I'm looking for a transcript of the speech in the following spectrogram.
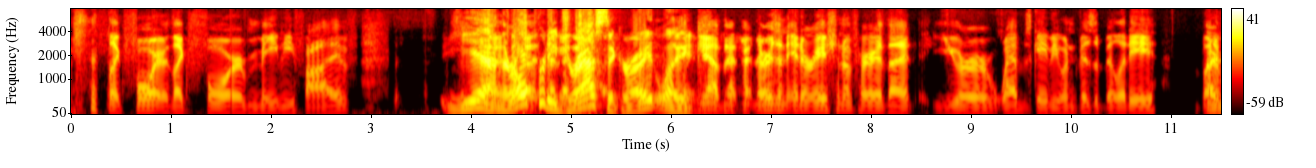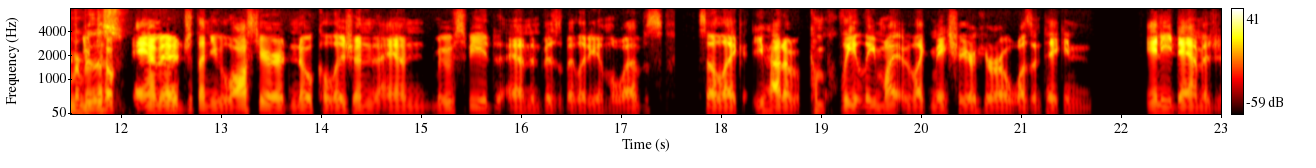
like four, like four, maybe five. Yeah, and they're all pretty that- that- drastic, right? Like, yeah, that, there is an iteration of her that your webs gave you invisibility, but I if remember you this. took damage, then you lost your no collision and move speed and invisibility in the webs. So like you had to completely like make sure your hero wasn't taking any damage.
